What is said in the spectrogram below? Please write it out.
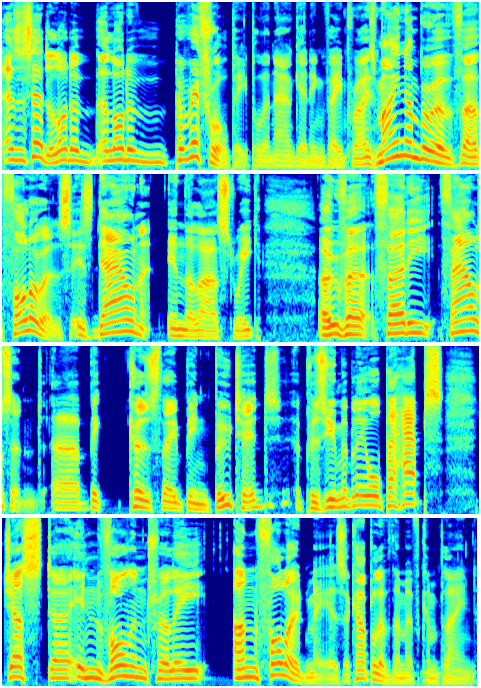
as I said, a lot of a lot of peripheral people are now getting vaporized. My number of uh, followers is down in the last week, over thirty thousand, uh, because they've been booted, presumably, or perhaps just uh, involuntarily unfollowed me, as a couple of them have complained.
